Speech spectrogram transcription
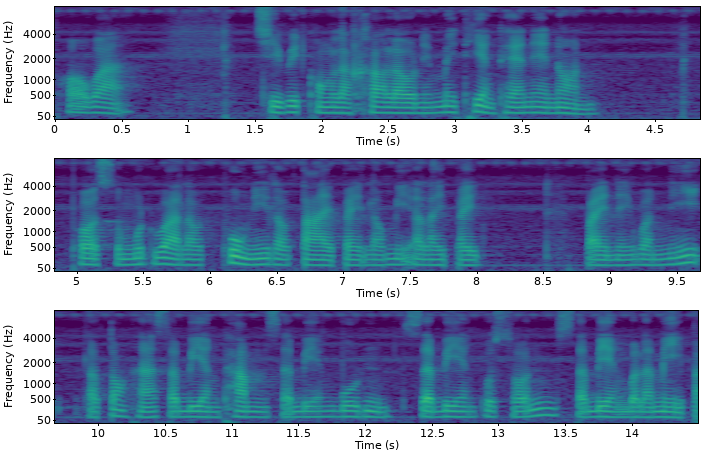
เพราะว่าชีวิตของเราเราเนี่ยไม่เที่ยงแท้แน่นอน พอสมมุติว่าเราพรุ่งนี้เราตายไปเรามีอะไรไปไปในวันนี้เราต้องหาสเสบียงธรรมสเสบียงบุญสเสบียงกุศลสเสบียงบารมีไป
